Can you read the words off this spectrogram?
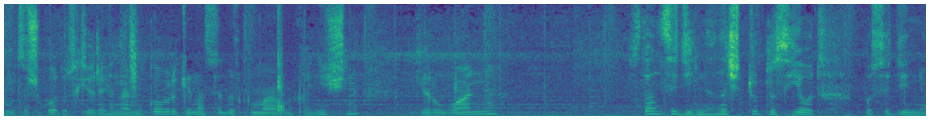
Ну, це шкодовські оригінальні коврики. У нас сидушка має механічне керування. Стан сидіння. Значить, тут у нас є от по сидінню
